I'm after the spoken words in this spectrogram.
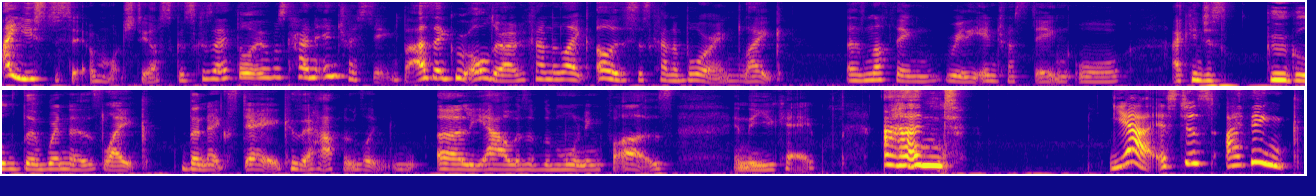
I used to sit and watch the Oscars because I thought it was kind of interesting. But as I grew older, I was kind of like, oh, this is kind of boring. Like, there's nothing really interesting, or I can just Google the winners like the next day because it happens like early hours of the morning for us in the UK. And yeah, it's just I think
